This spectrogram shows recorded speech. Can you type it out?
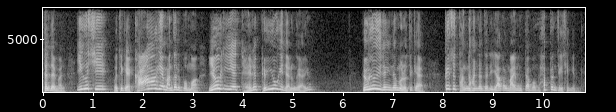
된다 이 말이야 이것이 어떻게 강하게 만들어 보면 여기에 병이 오게 되는 거야. 병이 되게 되면 어떻게? 그래서 당뇨 환자들이 약을 많이 먹다 보면 합병증이 생기는 거야.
